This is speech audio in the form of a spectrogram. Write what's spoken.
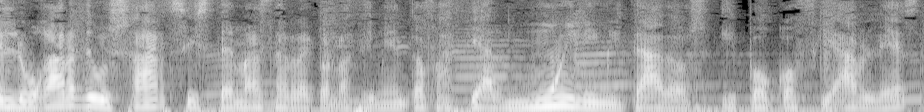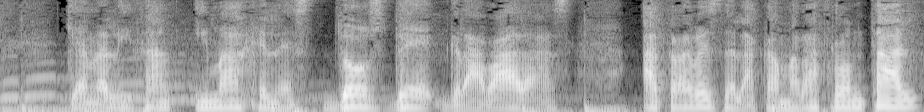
En lugar de usar sistemas de reconocimiento facial muy limitados y poco fiables, que analizan imágenes 2D grabadas a través de la cámara frontal,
